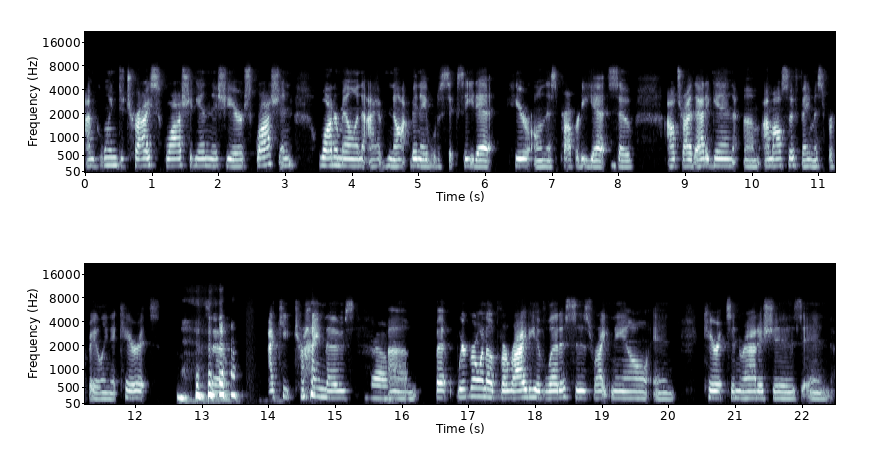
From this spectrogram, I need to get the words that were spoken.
I'm going to try squash again this year. Squash and watermelon, I have not been able to succeed at here on this property yet. So I'll try that again. Um, I'm also famous for failing at carrots. So I keep trying those. Yeah. Um, but we're growing a variety of lettuces right now and carrots and radishes. And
